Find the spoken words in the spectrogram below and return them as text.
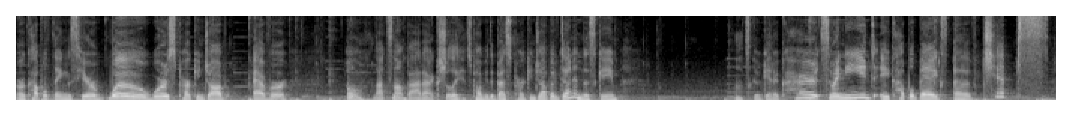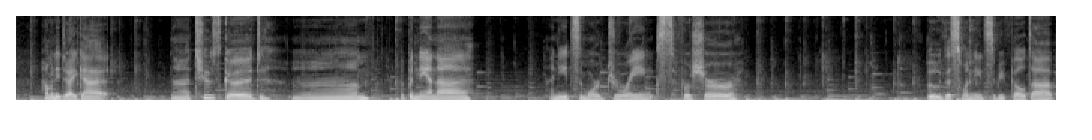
or a couple things here. Whoa, worst parking job ever. Oh, that's not bad actually. It's probably the best parking job I've done in this game. Let's go get a cart. So I need a couple bags of chips. How many did I get? Uh, two's good. Um, a banana. I need some more drinks for sure. Ooh, this one needs to be filled up.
